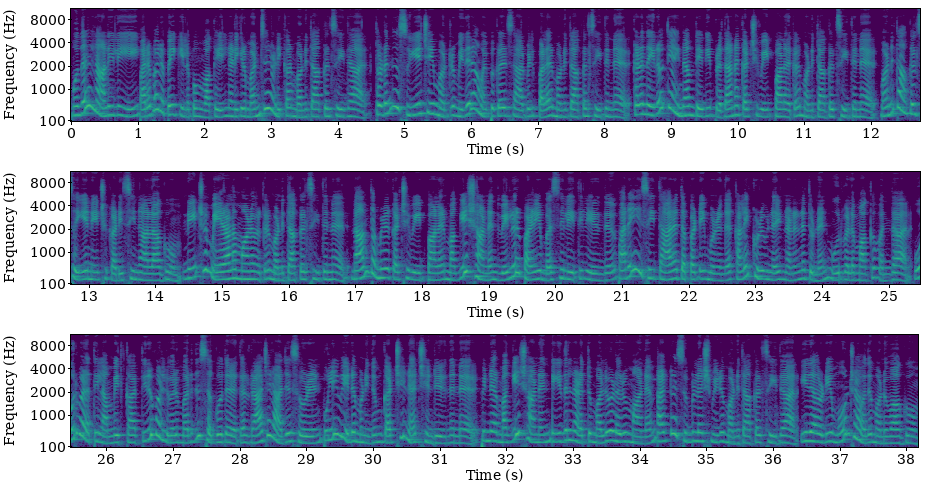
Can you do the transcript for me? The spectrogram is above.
முதல் நாளிலேயே பரபரப்பை கிளப்பும் வகையில் நடிகர் மன்சூர் அலிகான் மனு தாக்கல் செய்தார். தொடர்ந்து சுயேட்சை மற்றும் இதர அமைப்புகள் சார்பில் பலர் மனு தாக்கல் செய்தனர். கடந்த இருபத்தி ஐந்தாம் தேதி பிரதான கட்சி வேட்பாளர்கள் மனு தாக்கல் செய்தனர். மனு தாக்கல் செய்ய நேற்று கடைசி நாளாகும். நேற்று ஏராளமானவர்கள் மனு தாக்கல் செய்தனர். நாம் தமிழர் கட்சி வேட்பாளர் மகேஷ் ஆனந்த் வேலூர் பழைய பஸ் நிலையத்தில் இருந்து பறை இசை தார தப்பட்டை முழங்க கலைக்குழுவினரின் நடனத்துடன் ஊர்வலமாக வந்தார். ஊர்வலத்தில் அம்பேத்கர் திருவள்ளுவர் மருது சகோதரர்கள் ராஜராஜ சோழன் புலி வேடமணிந்தும் கட்சியினர் சென்றிருந்தனர். பின்னர் மகேஷ் ஆனந்த் தேர்தல் நடத்தும் அலுவலருமான கலெக்டர் சுப்புலட்சுமியிடம் மனு தாக்கல் செய்தார். இது அவருடைய மூன்றாவது மனுவாகும்.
